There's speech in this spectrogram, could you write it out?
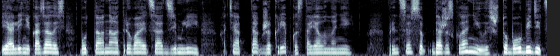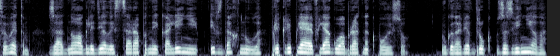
и Алине казалось, будто она отрывается от земли, хотя так же крепко стояла на ней. Принцесса даже склонилась, чтобы убедиться в этом, Заодно оглядела исцарапанные колени и вздохнула, прикрепляя флягу обратно к поясу. В голове вдруг зазвенело,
